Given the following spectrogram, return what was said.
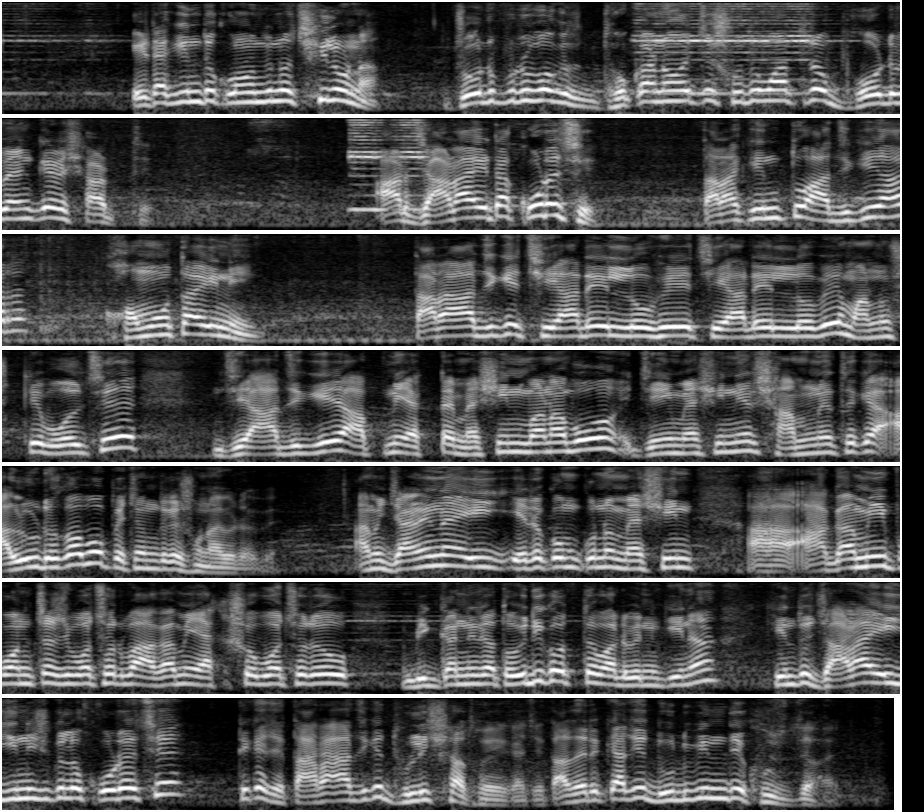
এটা কিন্তু কোনোদিনও ছিল না। জোরপূর্বক ঢোকানো হয়েছে শুধুমাত্র ভোট ব্যাংকের স্বার্থে। আর যারা এটা করেছে, তারা কিন্তু আজকে আর ক্ষমতায় নেই। তারা আজকে চেয়ারের লোভে চেয়ারের লোভে মানুষকে বলছে যে, আজকে আপনি একটা মেশিন বানাবো, যেই মেশিনের সামনে থেকে আলু ঢোকাবো, পেছন থেকে সোনা বেরোবে। আমি জানি না এই এরকম কোনো মেশিন আগামী পঞ্চাশ বছর বা আগামী একশো বছরেও বিজ্ঞানীরা তৈরি করতে পারবেন কি না কিন্তু যারা এই জিনিসগুলো করেছে, ঠিক আছে, তারা আজকে ধুলিস্বাদ হয়ে গেছে। তাদেরকে আজকে দূরবীন দিয়ে খুঁজতে হয়।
